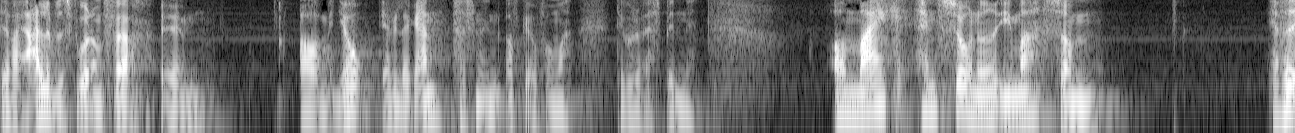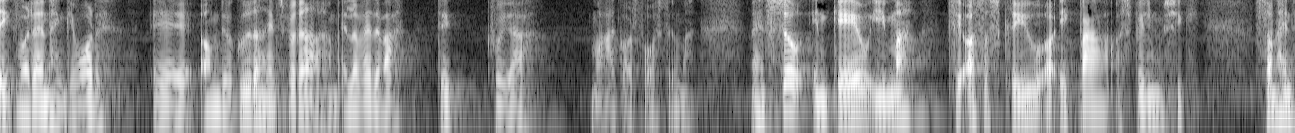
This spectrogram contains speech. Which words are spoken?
Det var jeg aldrig blevet spurgt om før. Øhm, og, men jo, jeg ville da gerne tage sådan en opgave på mig. Det kunne da være spændende. Og Mike, han så noget i mig, som... Jeg ved ikke, hvordan han gjorde det. Øh, om det var Gud, der havde inspireret ham, eller hvad det var. Det kunne jeg meget godt forestille mig. Men han så en gave i mig til også at skrive, og ikke bare at spille musik. Som han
